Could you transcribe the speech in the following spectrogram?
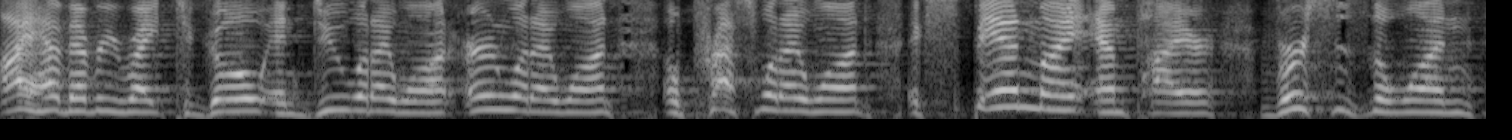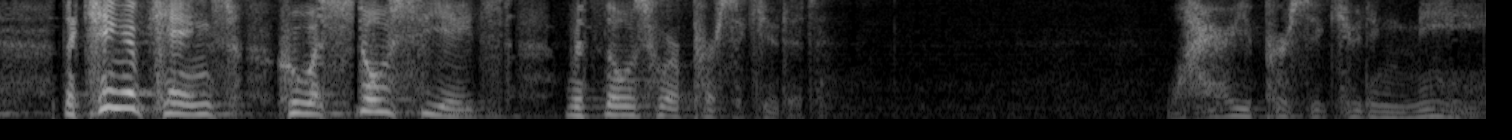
I have every right to go and do what I want, earn what I want, oppress what I want, expand my empire versus the one, the King of Kings, who associates with those who are persecuted. Why are you persecuting me?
